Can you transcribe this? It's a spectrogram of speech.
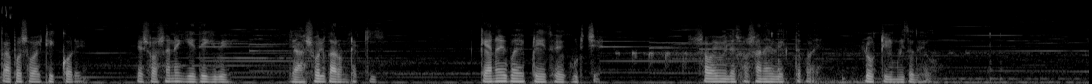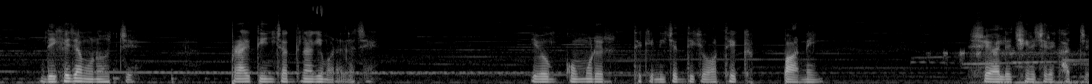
তারপর সবাই ঠিক করে যে শ্মশানে গিয়ে দেখবে যে আসল কারণটা কি। কেনই বা প্রেত হয়ে ঘুরছে। সবাই মিলে শ্মশানে দেখতে পায় লোকটির মৃতদেহ। দেখে যা মনে হচ্ছে প্রায় তিন চার দিন আগে মারা গেছে। এবং কোমরের থেকে নিচের দিকে অর্ধেক পা নেই। শেয়ালে ছিঁড়ে ছিঁড়ে খাচ্ছে।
